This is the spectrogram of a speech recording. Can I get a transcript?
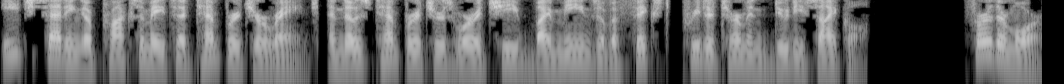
Each setting approximates a temperature range, and those temperatures were achieved by means of a fixed, predetermined duty cycle. Furthermore,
